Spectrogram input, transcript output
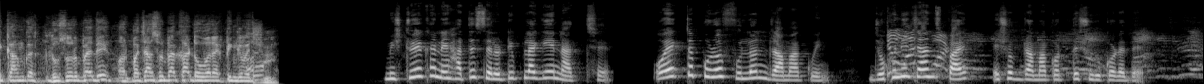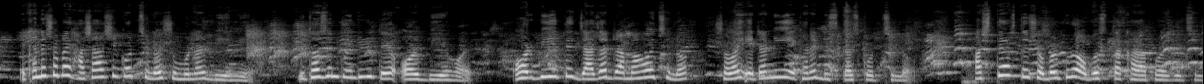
এক কাম কর রুপিয়া দে আর পচাশ রুপিয়া কাট ওভার অ্যাক্টিং মিষ্টু এখানে হাতে সেলোটিপ লাগিয়ে নাচছে। ও একটা পুরো ফুলন ড্রামা কুইন যখনই চান্স পায় এসব ড্রামা করতে শুরু করে দেয়। এখানে সবাই হাসাহাসি করছিল সুমনার বিয়ে নিয়ে। টু থাউজেন্ড টোয়েন্টিতে ওর বিয়ে হয়। ওর বিয়েতে যা যা ড্রামা হয়েছিল, সবাই এটা নিয়ে এখানে ডিসকাস করছিল। হাসতে হাসতে সবার পুরো অবস্থা খারাপ হয়ে গেছিল।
